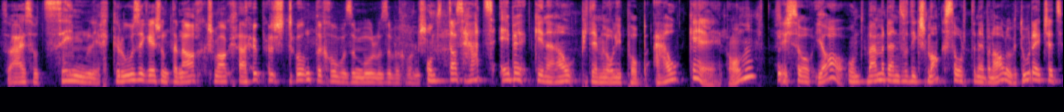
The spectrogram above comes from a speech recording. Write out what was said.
so eins, das ziemlich grusig ist und der Nachgeschmack auch über Stunden kaum aus dem Maul rausbekommst. Und das hat es eben genau bei dem Lollipop auch gegeben, oder? Es ist so, ja, und wenn man dann so die Geschmackssorten eben anschaut, du redest jetzt,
